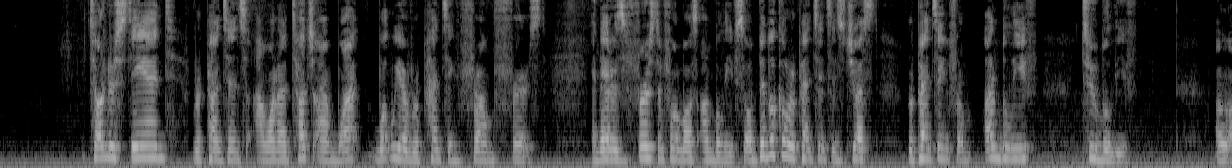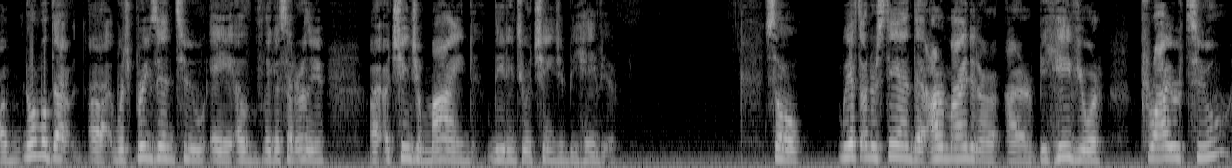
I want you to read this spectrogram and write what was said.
to understand repentance, I want to touch on what what we are repenting from first, and that is first and foremost unbelief. So, a biblical repentance is just repenting from unbelief to belief. A, a normal doubt, uh, which brings into a, a, like I said earlier, a, a change of mind leading to a change in behavior. So we have to understand that our mind and our, our behavior prior to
